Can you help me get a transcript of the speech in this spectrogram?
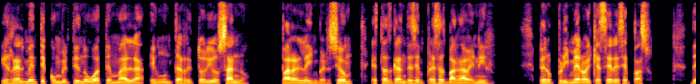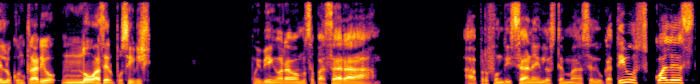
y realmente convirtiendo Guatemala en un territorio sano para la inversión, estas grandes empresas van a venir. Pero primero hay que hacer ese paso. De lo contrario, no va a ser posible. Muy bien, ahora vamos a pasar a, profundizar en los temas educativos. ¿Cuál es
